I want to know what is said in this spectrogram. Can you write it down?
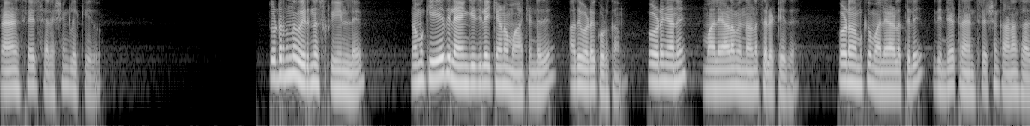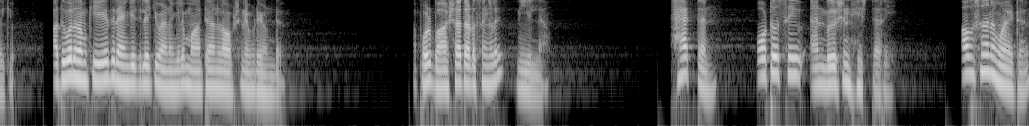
ട്രാൻസ്ലേറ്റ് സെലക്ഷൻ ക്ലിക്ക് ചെയ്തു. തുടർന്ന് വരുന്ന സ്ക്രീനിൽ നമുക്ക് ഏത് ലാംഗ്വേജിലേക്കാണോ മാറ്റേണ്ടത് അത് ഇവിടെ കൊടുക്കാം. ഇപ്പോൾ ഇവിടെ ഞാൻ മലയാളം എന്നാണ് സെലക്ട് ചെയ്തത്. ഇപ്പോൾ ഇവിടെ നമുക്ക് മലയാളത്തിൽ ഇതിന്റെ ട്രാൻസ്ലേഷൻ കാണാൻ സാധിക്കും. അതുപോലെ നമുക്ക് ഏത് ലാംഗ്വേജിലേക്ക് വേണമെങ്കിലും മാറ്റാനുള്ള ഓപ്ഷൻ ഇവിടെയുണ്ട് അപ്പോൾ ഭാഷാ തടസ്സങ്ങൾ നീയില്ല. Hack ten auto save and version history അവസാനമായിട്ട്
